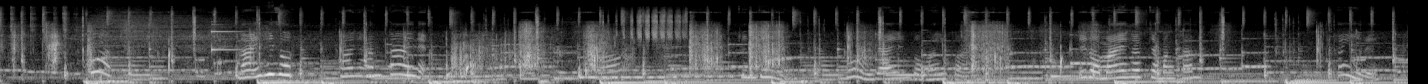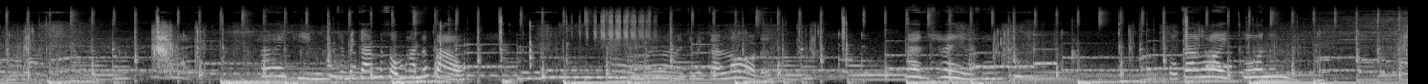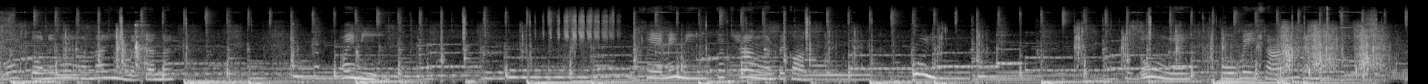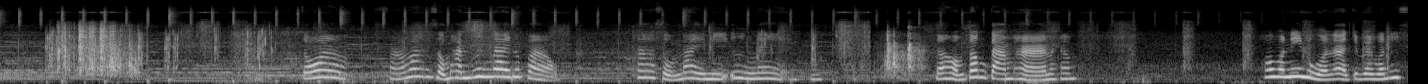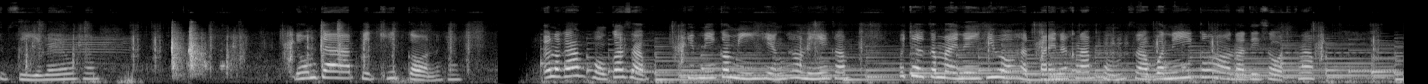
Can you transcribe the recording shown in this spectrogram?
อ้อไหนที่สุดเราจะทำใต้เนี่ยตึ้งตึ้งก็สนใจดอกไม้ดีกว่าได้ดอกไม้ครับจะบังคับให้เลยถ้าให้กินจะเป็นการผสมพันธุ์หรือเปล่า ล่อเหรอน่าใช่นะครับโถกลางรออีกตัวนึงว่าอีกตัวนึงทำหน้าหิวเหมือนกันนะ ไม่มี โอเคไม่มีก็ช่างมันไปก่อน อุ้ยสะดุ้งเลยปูไม่ช้ากันนะแต่ว่าสามารถผสมพันธุ์พึ่งได้หรือเปล่า ถ้าผสมได้มีอึ้งแน่ แต่ผมต้องตามหานะครับ เพราะวันนี้หลวนอาจจะเป็นวันที่สิบสี่แล้วครับ เดี๋ยวผมจะปิดคลิปก่อนนะครับเอาละครับผมก็สับคลิปนี้ก็มีเพียงเท่านี้ครับไว้เจอกันใหม่ในคลิปถัดไปนะครับ ผมสำหรับวันนี้ก็ราตรีสวัสดิ์ครับ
